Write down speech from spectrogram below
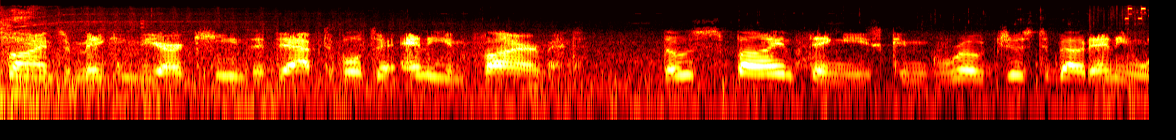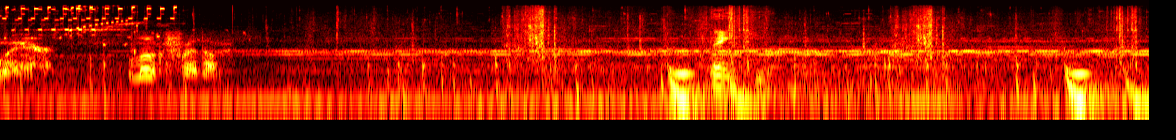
Spines are making the Archaeans adaptable to any environment. Those spine thingies can grow just about anywhere. Look for them. Thank you.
